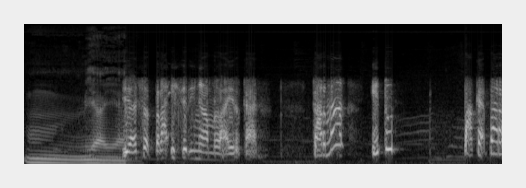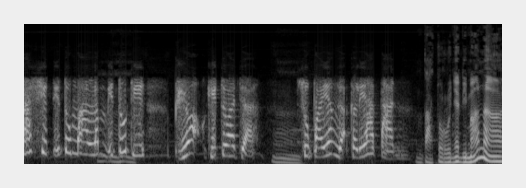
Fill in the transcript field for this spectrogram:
Hmm, ya ya. Ya setelah istrinya melahirkan. Karena itu pakai parasit itu malam Hmm. itu di biok gitu aja. Supaya nggak kelihatan. Entah turunnya di mana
